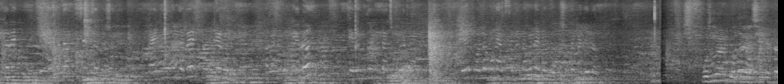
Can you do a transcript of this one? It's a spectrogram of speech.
করে তো করে দেবে এর কোনো অ্যাক্সিডেন্ট হবে না এটা ভবিষ্যতে কাজে লাগবে প্রথমে আমি বলতে চাইছি, এটা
